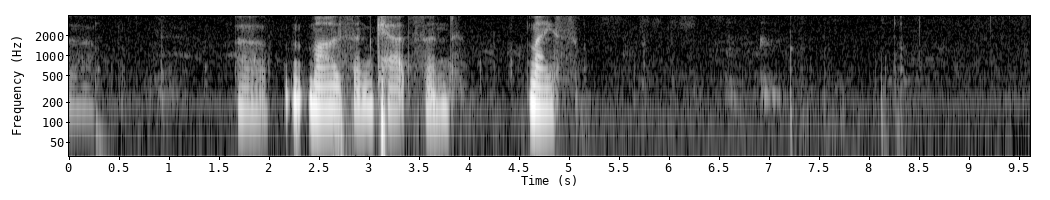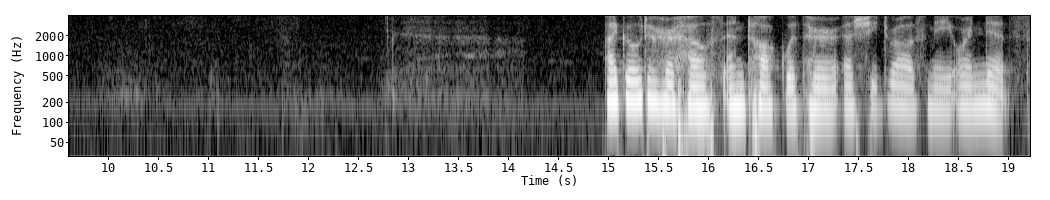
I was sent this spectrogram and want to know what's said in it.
uh, uh, moths and cats and mice. I go to her house and talk with her as she draws me or knits,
